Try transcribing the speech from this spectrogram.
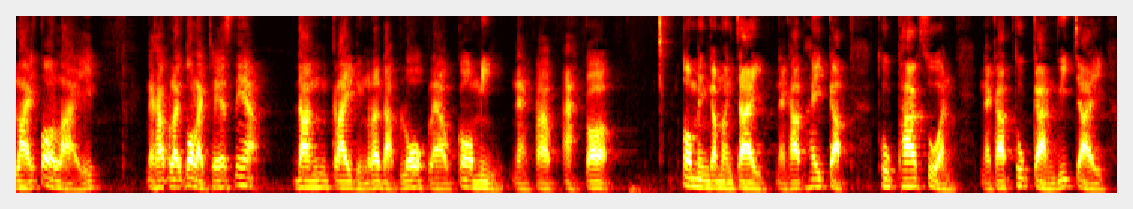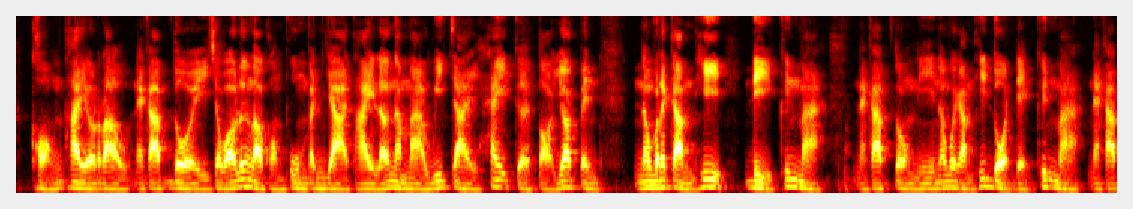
หลายต่อหลายนะครับหลายต่อหลายเคสเนี่ยดังไกลถึงระดับโลกแล้วก็มีนะครับอะก็ต้องเป็นกำลังใจนะครับให้กับทุกภาคส่วนนะครับทุกการวิจัยของไทยเรานะครับโดยเฉพาะเรื่องราวของภูมิปัญญาไทยแล้วนำมาวิจัยให้เกิดต่อยอดเป็นนวัตกรรมที่ดีขึ้นมา นะครับตรงนี้นวัตกรรมที่โดดเด่นขึ้นมานะครับ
